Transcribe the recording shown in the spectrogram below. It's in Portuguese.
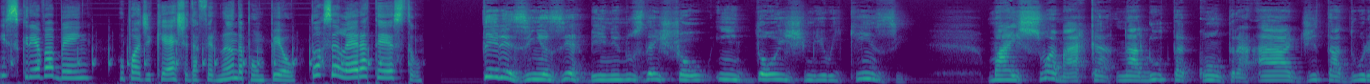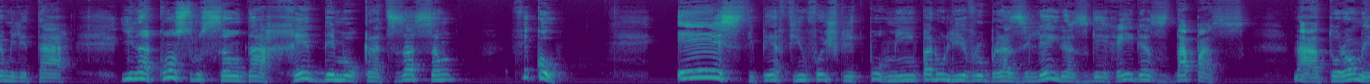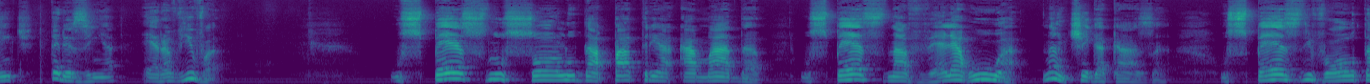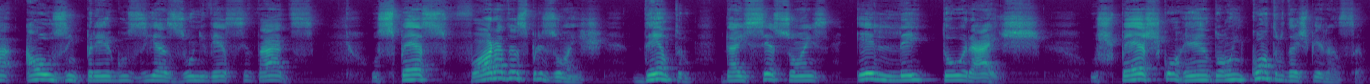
Escreva Bem, o podcast da Fernanda Pompeu do Acelera Texto. Terezinha Zerbini nos deixou em 2015, mas sua marca na luta contra a ditadura militar e na construção da redemocratização ficou. Este perfil foi escrito por mim para o livro Brasileiras Guerreiras da Paz. Naturalmente, Terezinha era viva. Os pés no solo da pátria amada, os pés na velha rua, na antiga casa, os pés de volta aos empregos e às universidades, os pés fora das prisões, dentro das sessões eleitorais, os pés correndo ao encontro da esperança.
